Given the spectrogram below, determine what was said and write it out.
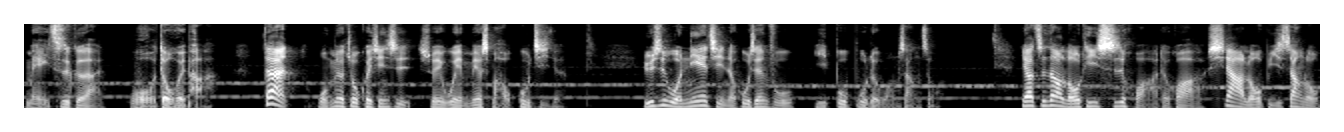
每次个案我都会怕，但我没有做亏心事，所以我也没有什么好顾忌的。于是我捏紧了护身符，一步步的往上走。要知道楼梯湿滑的话，下楼比上楼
